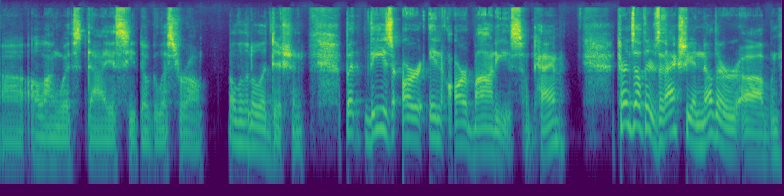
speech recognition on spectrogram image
uh, along with diacetylglycerol a little addition. But these are in our bodies, okay? Turns out there's actually another, um,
